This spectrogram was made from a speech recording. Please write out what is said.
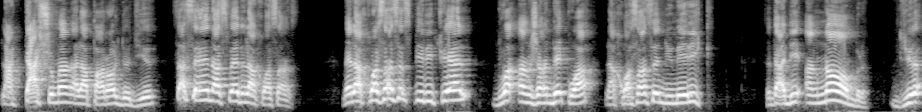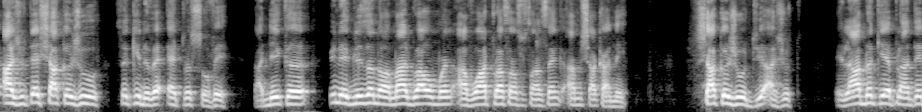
L'attachement à la parole de Dieu. Ça, c'est un aspect de la croissance. Mais la croissance spirituelle doit engendrer quoi? La croissance numérique. C'est-à-dire en nombre. Dieu ajoutait chaque jour ceux qui devaient être sauvés. C'est-à-dire qu'une église normale doit au moins avoir 365 âmes chaque année. Chaque jour, Dieu ajoute. Et l'arbre qui est planté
